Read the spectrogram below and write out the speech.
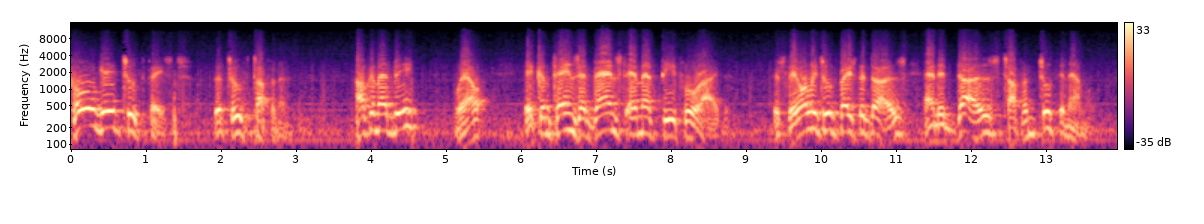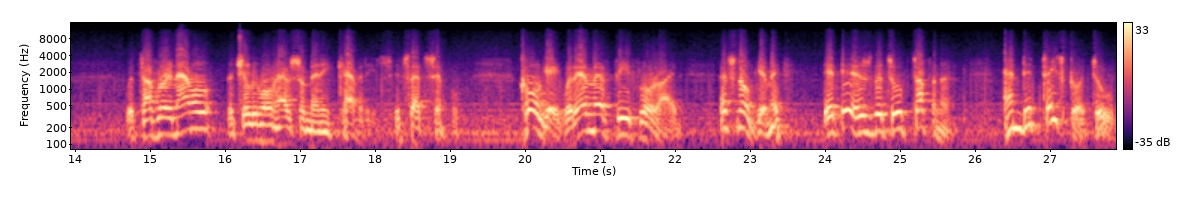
Colgate toothpaste, the tooth toughener. How can that be? Well, it contains advanced MFP fluoride. It's the only toothpaste that does, and it does toughen tooth enamel. With tougher enamel, the children won't have so many cavities. It's that simple. Colgate with MFP fluoride. That's no gimmick. It is the tooth toughener. And it tastes good, too.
